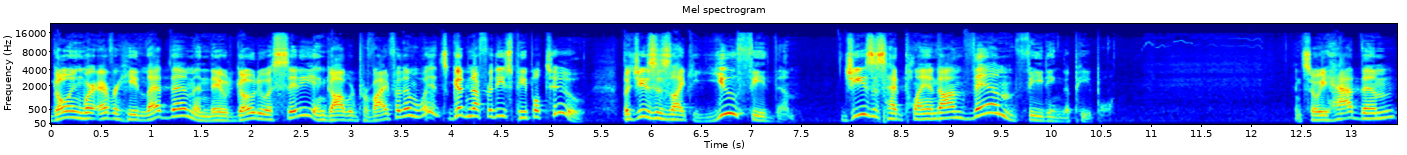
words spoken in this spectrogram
going wherever He led them, and they would go to a city and God would provide for them. Well, it's good enough for these people too. But Jesus is like, You feed them. Jesus had planned on them feeding the people. And so He had them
